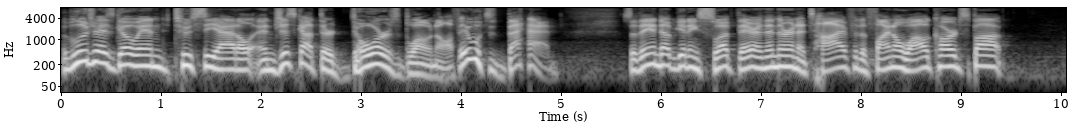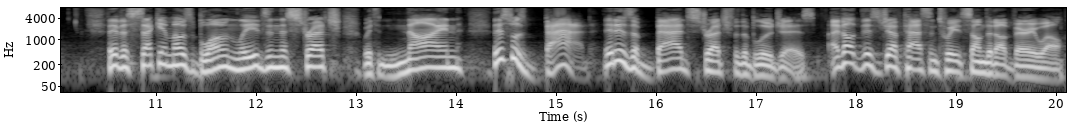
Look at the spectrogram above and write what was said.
The Blue Jays go in to Seattle and just got their doors blown off. It was bad. So they end up getting swept there, and then they're in a tie for the final wild card spot. They have the second most blown leads in this stretch with nine. This was bad. It is a bad stretch for the Blue Jays. I thought this Jeff Passan tweet summed it up very well.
